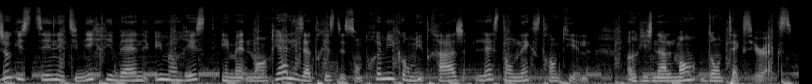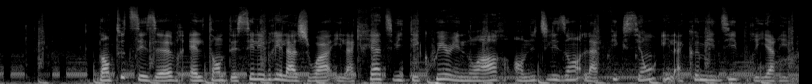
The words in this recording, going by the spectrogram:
J'Augustine est une écrivaine, humoriste et maintenant réalisatrice de son premier court-métrage Laisse ton ex tranquille, originalement Don't Text Your Ex. Dans toutes ses œuvres, elle tente de célébrer la joie et la créativité queer et noire en utilisant la fiction et la comédie pour y arriver.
